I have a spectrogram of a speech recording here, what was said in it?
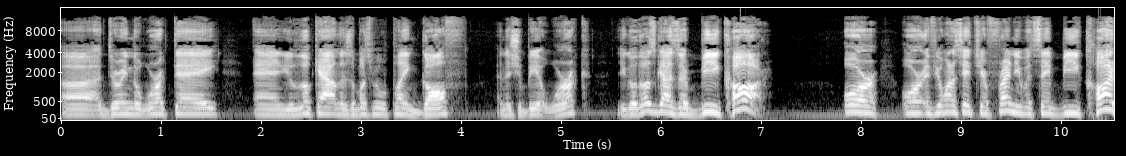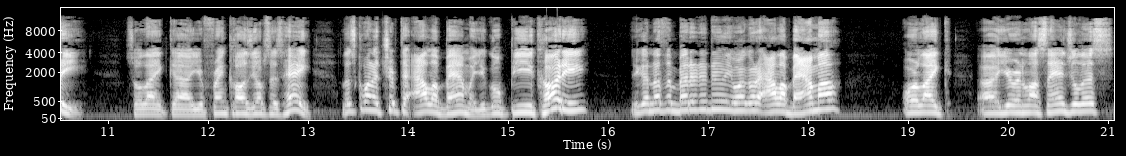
uh, during the workday and you look out and there's a bunch of people playing golf and they should be at work, you go, those guys are be kar. Or, or if you want to say it to your friend, you would say cuddy. So like uh, your friend calls you up says, hey, let's go on a trip to Alabama. You go cuddy. You got nothing better to do. You want to go to Alabama? Or like uh, you're in Los Angeles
